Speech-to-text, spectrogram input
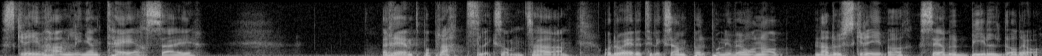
skrivhandlingen ter sig rent på plats. Liksom, så här. Och då är det till exempel på nivån av när du skriver, ser du bilder då?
